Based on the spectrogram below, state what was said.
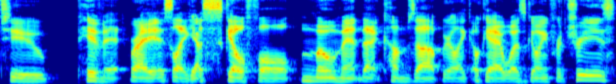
to pivot right is like yep. a skillful moment that comes up. You're like okay i was going for trees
